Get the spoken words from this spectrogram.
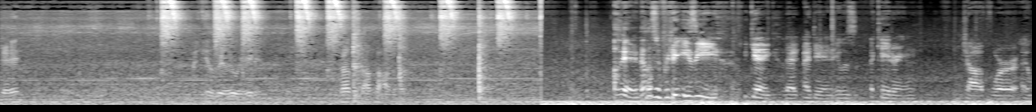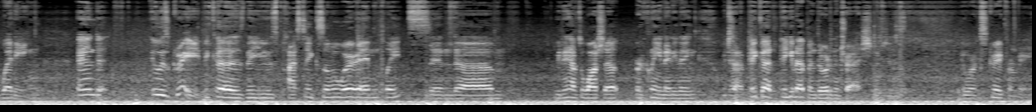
day. I feel really weird. Else alcohol? Okay, that was a pretty easy gig that I did. It was a catering job for a wedding, and it was great because they used plastic silverware and plates, and um, we didn't have to wash up or clean anything. We just had to pick up, pick it up, and throw it in the trash, which is it works great for me.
